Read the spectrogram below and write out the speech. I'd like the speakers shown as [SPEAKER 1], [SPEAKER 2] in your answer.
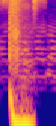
[SPEAKER 1] Paradise.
